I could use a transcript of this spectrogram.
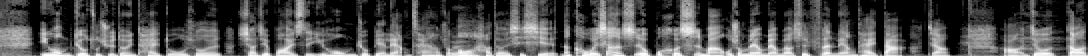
因为我们丢出去的东西太多，我说小姐不好意思，以后我们就变两餐。她说哦好的谢谢，那口味上是有不合适吗？我说没有没有没有，是分量太大这样，好就到。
